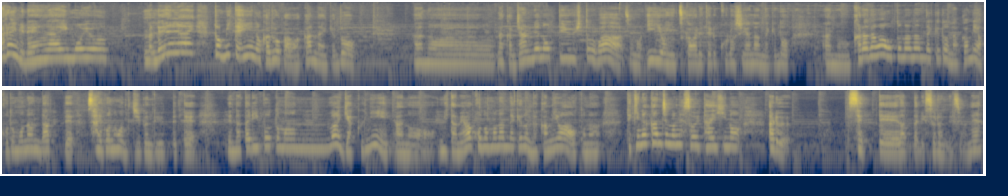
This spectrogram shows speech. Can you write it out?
ある意味恋愛模様、まあ、恋愛と見ていいのかどうかは分かんないけどあのーなんかジャン・レノっていう人はそのいいように使われてる殺し屋なんだけどあの体は大人なんだけど中身は子供なんだって最後の方で自分で言っててでナタリー・ポートマンは逆にあの見た目は子供なんだけど中身は大人的な感じのねそういう対比のある設定だったりするんですよね。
